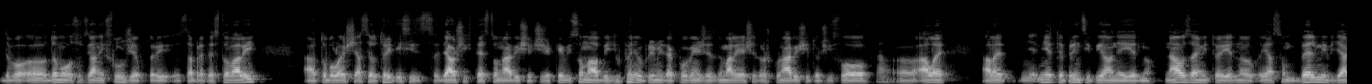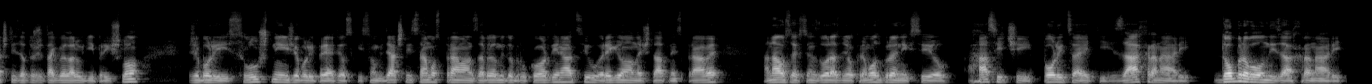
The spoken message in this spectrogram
dvo, eh, domov sociálnych služieb, ktorí sa pretestovali. A to bolo ešte asi o 3000 ďalších testov navyše. Čiže keby som mal byť úplne úprimný, tak poviem, že sme mali ešte trošku navýšiť to číslo. Ale ale mne to je principiálne jedno. Naozaj mi to je jedno, ja som veľmi vďačný za to, že tak veľa ľudí prišlo, že boli slušní, že boli priateľskí. Som vďačný samozprávam za veľmi dobrú koordináciu, regionálnej štátnej správe a naozaj chcem zdôrazniť okrem ozbrojených síl, hasiči, policajti, záchranári, dobrovoľní záchranári,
